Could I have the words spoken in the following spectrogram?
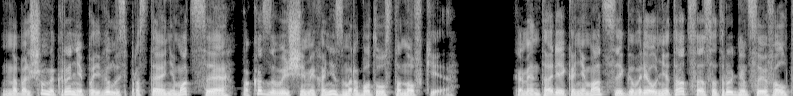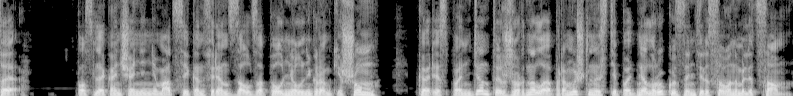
На большом экране появилась простая анимация, показывающая механизм работы установки. Комментарий к анимации говорил не Тация, а сотрудница ФЛТ. После окончания анимации конференц-зал заполнил негромкий шум. Корреспондент из журнала о промышленности поднял руку с заинтересованным лицом.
